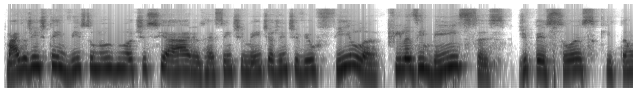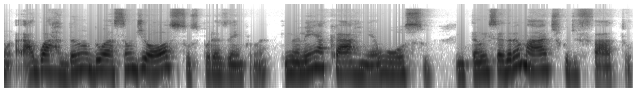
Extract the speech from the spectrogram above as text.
Mas a gente tem visto nos noticiários, recentemente a gente viu fila, filas imensas de pessoas que estão aguardando doação de ossos, por exemplo, né? que não é nem a carne, é o osso. Então, isso é dramático, de fato.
